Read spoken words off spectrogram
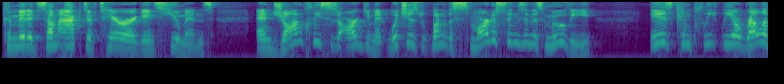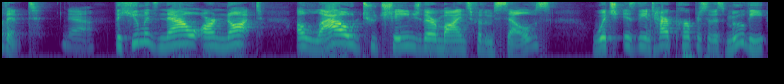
committed some act of terror against humans, and John Cleese's argument, which is one of the smartest things in this movie, is completely irrelevant. Yeah. the humans now are not allowed to change their minds for themselves, which is the entire purpose of this movie.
